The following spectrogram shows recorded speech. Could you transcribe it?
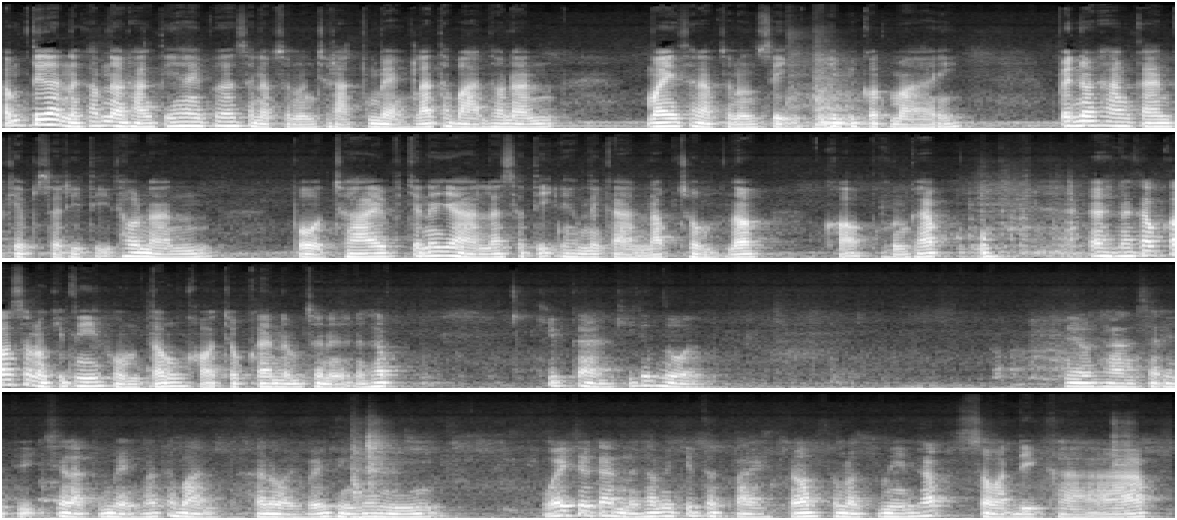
คำเตือนนะครับแนวทางที่ให้เพื่อสนับสนุนฉลากกินแบ่งรัฐบาลเท่านั้น ไม่สนับสนุนสิ่งที่ผิดกฎหมาย เป็นแนวทางการเก็บสถิติเท่านั้น โปรดใช้วิจารณญาณและสติในการรับชมเนาะขอบคุณครับะนะครับก็สำหรับคลิปนี้ผมต้องขอจบการนำเสนอนะครับ คลิปการคิดคำนวณแนวทางสถิติฉลากกินแบ่งรัฐบาลฮานอยไว้เพียงเท่านี้ ไว้เจอกันนะครับในคลิปถัดไปเนาะสำหรับคลิปนี้นะครับ สวัสดีครับ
